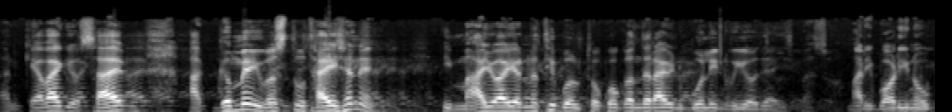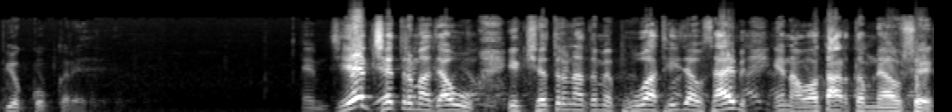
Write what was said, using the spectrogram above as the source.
અને કહેવા ગયો, સાહેબ, આ ગમે એ વસ્તુ થાય છે ને, એ માયો આયર નથી બોલતો, કોક અંદર આવીને બોલીને વયો જાય છે પાછો. મારી બોડીનો ઉપયોગ કોક કરે છે. એમ જે ક્ષેત્રમાં જવું, એ ક્ષેત્રના તમે ભૂવા થઈ જાવ સાહેબ, એના અવતાર તમને આવશે.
